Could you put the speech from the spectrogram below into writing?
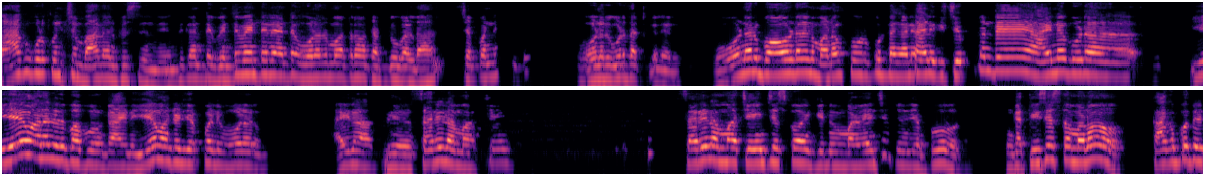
నాకు కూడా కొంచెం బాధ అనిపిస్తుంది. ఎందుకంటే వెంట వెంటనే అంటే ఓనర్ మాత్రం తట్టుకోగలరా చెప్పండి. ఓనర్ కూడా తట్టుకోలేరు ఓనర్ బాగుండాలని మనం కోరుకుంటాం కానీ ఆయనకి చెప్తుంటే ఆయన కూడా ఏం అనలేదు పాపం. ఇంకా ఆయన ఏమంటాడు చెప్పండి ఓనర్. అయినా సరేనమ్మా చేంజ్ సరేనమ్మా చేంజ్ చేసుకో ఇంక నువ్వు మనం ఏం చెప్తుంది చెప్పు. ఇంకా తీసేస్తాం మనం. కాకపోతే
